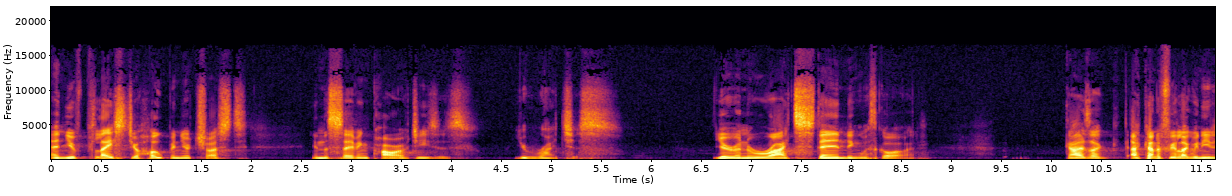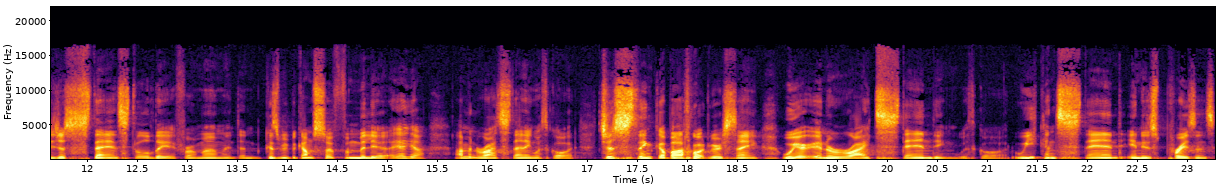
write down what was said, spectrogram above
and you've placed your hope and your trust in the saving power of Jesus, you're righteous. You're in right standing with God. Guys, I, I kind of feel like we need to just stand still there for a moment and because we become so familiar. Yeah, yeah, I'm in right standing with God. Just think about what we're saying. We're in right standing with God. We can stand in His presence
